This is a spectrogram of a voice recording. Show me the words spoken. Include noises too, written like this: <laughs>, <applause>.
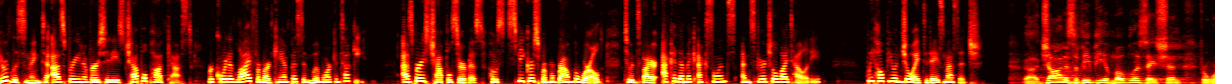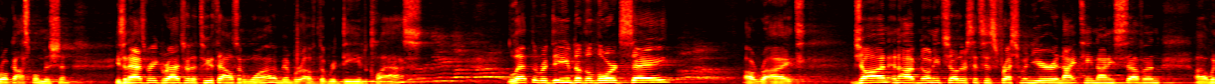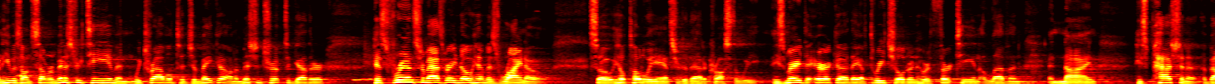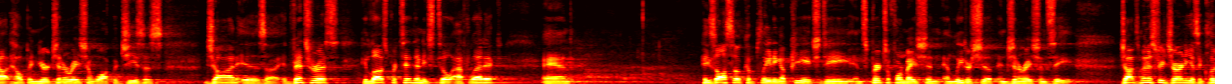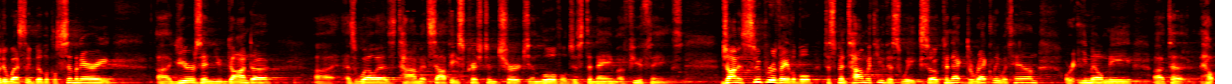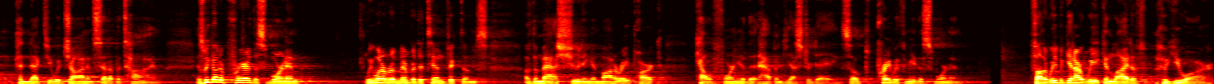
You're listening to Asbury University's Chapel Podcast, recorded live from our campus in Wilmore, Kentucky. Asbury's Chapel Service hosts speakers from around the world to inspire academic excellence and spiritual vitality. We hope you enjoy today's message. Uh, John is the VP of Mobilization for World Gospel Mission. He's an Asbury graduate of 2001, a member of the Redeemed class. Let the redeemed of the Lord say, All right. John and I have known each other since his freshman year in 1997 uh, when he was on summer ministry team and we traveled to Jamaica on a mission trip together. His friends from Asbury know him as Rhino. So he'll totally answer to that across the week. He's married to Erica. They have three children who are 13, 11, and 9. He's passionate about helping your generation walk with Jesus. John is uh, adventurous. He loves pretending he's still athletic. And he's also completing a PhD in spiritual formation and leadership in Generation Z. John's ministry journey has included Wesley Biblical Seminary, uh, years in Uganda, uh, as well as time at Southeast Christian Church in Louisville, just to name a few things. John is super available to spend time with you this week, so connect directly with him or email me uh, to help connect you with John and set up a time. As we go to prayer this morning, we want to remember the 10 victims of the mass shooting in Monterey Park, California, that happened yesterday. So pray with me this morning. Father, we begin our week in light of who you are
